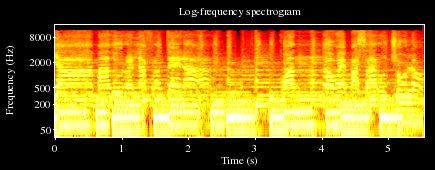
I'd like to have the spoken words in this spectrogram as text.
Ya Maduro en la frontera, cuando ve pasar un chulo,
